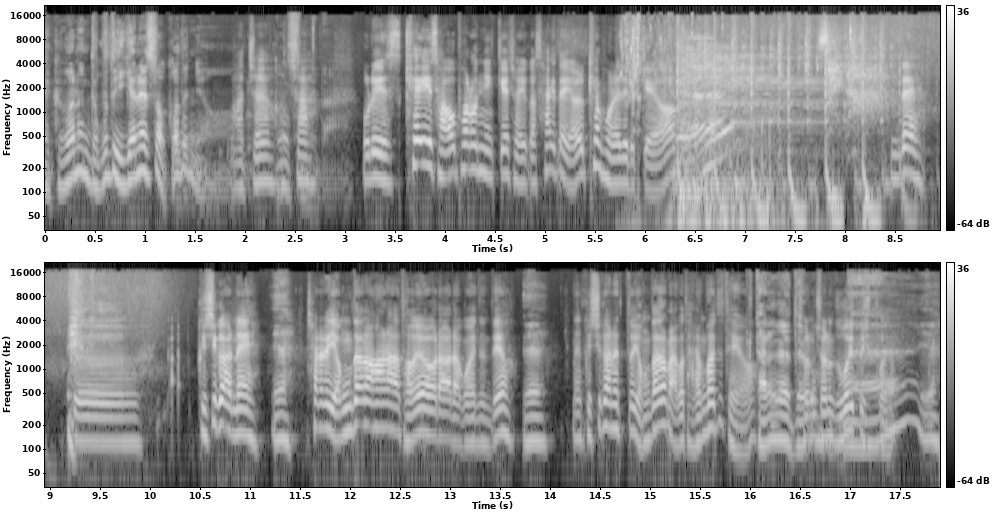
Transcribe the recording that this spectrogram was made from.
예 그거는 누구도 이겨낼 수 없거든요. 맞아요. 그렇습니다. 자, 우리 K4585님께 저희가 사이다 10캔 보내드릴게요. 네. 근데 그, 그 시간에 예. 차라리 영단어 하나 더 외워라라고 했는데요. 네. 네, 그 시간에 또 영단어 말고 다른 거 해도 돼요. 다른 거 해도 되고. 저는, 저는 누워있고 네, 싶어요. 예.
